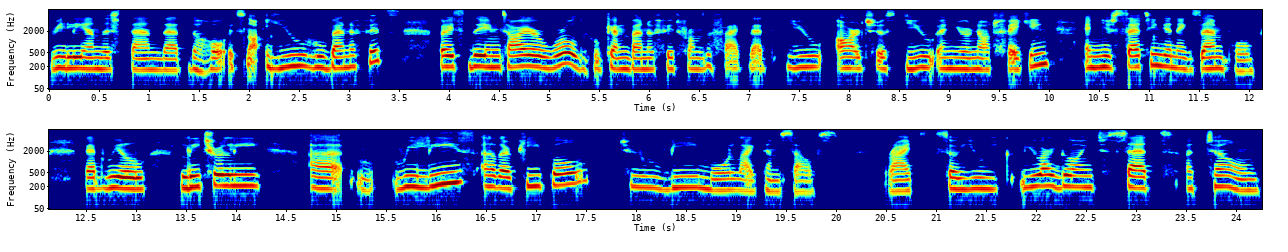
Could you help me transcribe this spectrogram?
really understand that the whole it's not you who benefits but it's the entire world who can benefit from the fact that you are just you and you're not faking. And you're setting an example that will literally uh, release other people to be more like themselves right? So you you are going to set a tone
